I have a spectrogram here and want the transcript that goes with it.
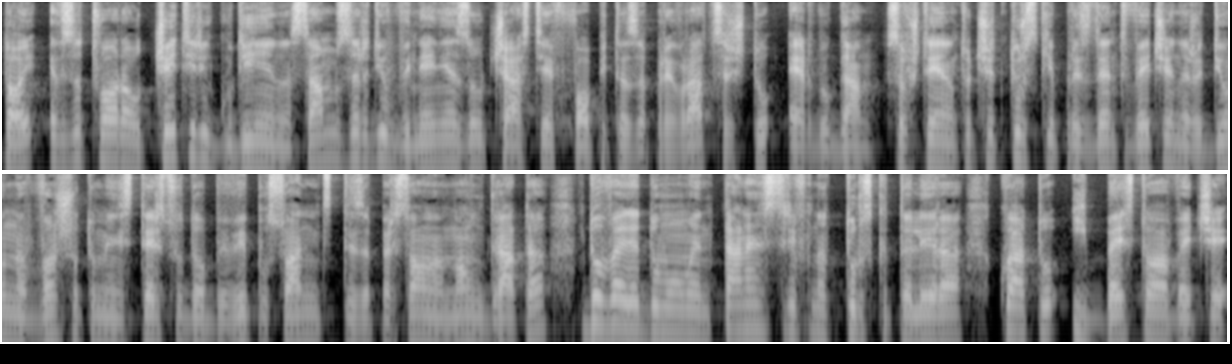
Той е в затвора от 4 години насам заради обвинения за участие в опита за преврат срещу Ердоган. Съобщението, че турският президент вече е наредил на външното министерство да обяви посланниците за персона нон грата, доведе до моментален срив на турската лира, която и без това вече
